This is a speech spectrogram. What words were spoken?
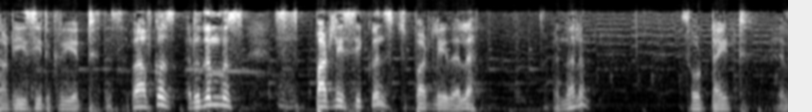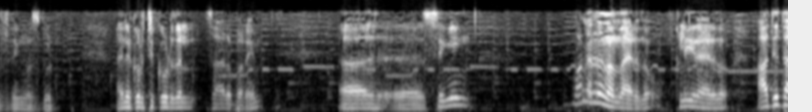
not easy to create this. But of course, rhythm is partly sequenced, so tight everything was good അതിനെക്കുറിച്ച് കൂടുതൽ സാറ് പറയും. സിംഗിങ് വളരെ നന്നായിരുന്നു ക്ലീൻ ആയിരുന്നു. ആദ്യത്തെ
